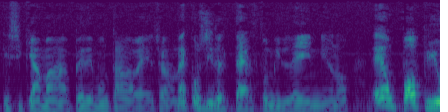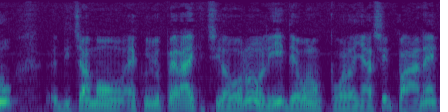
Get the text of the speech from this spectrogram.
che si chiama Pedemontana Venture, non è così del terzo millennio, no? è un po' più, eh, diciamo, ecco, gli operai che ci lavorano lì devono guadagnarsi il pane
